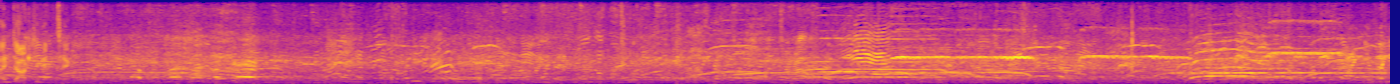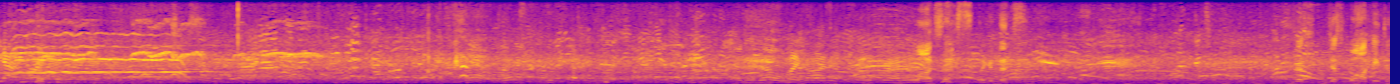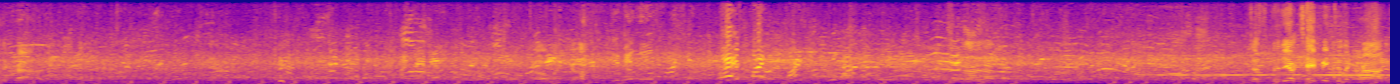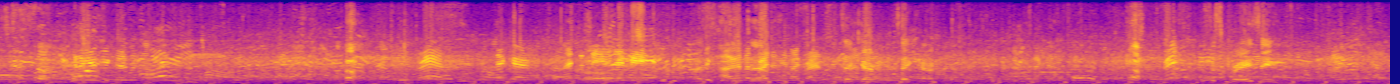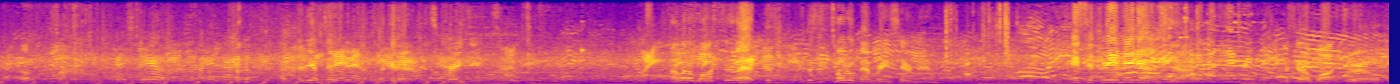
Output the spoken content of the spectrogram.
I'm documenting. Oh my god, it's so incredible. Watch this. Look at this. Just, just walking to the crowd. oh my god. Where's my Mark? Just videotaping to the crowd. It's just So take care. Nice to see you, JP. I'm gonna try to see my friends. Take care. Take care. This is crazy. Oh, fuck. I'm videotaping it. Look at it. It's crazy. I want to walk through it. This, this is total memories here, man. It's the three amigos. Yeah. I'm just gonna walk through.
